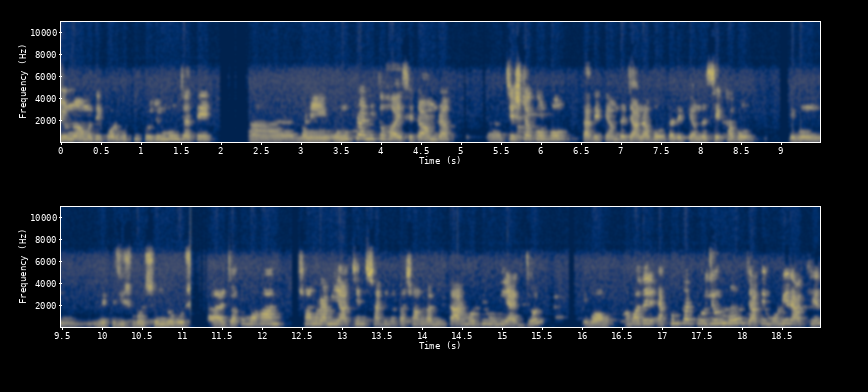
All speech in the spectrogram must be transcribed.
জন্য আমাদের পরবর্তী প্রজন্ম যাতে মানে অনুপ্রাণিত হয় সেটা আমরা চেষ্টা করব, তাদেরকে আমরা জানাব, তাদেরকে আমরা শেখাবো এবং নেতাজি সুভাষচন্দ্র বসু যত মহান সংগ্রামী আছেন, স্বাধীনতা সংগ্রামী, তার মধ্যে উনি একজন এবং আমাদের এখনকার প্রজন্ম যাতে মনে রাখেন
